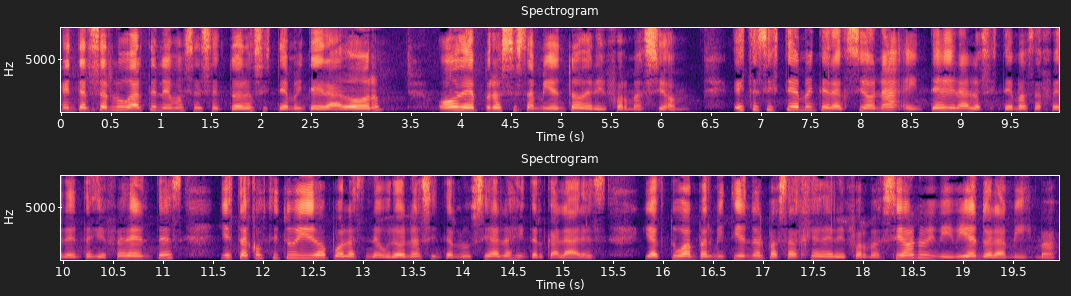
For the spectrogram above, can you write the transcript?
En tercer lugar tenemos el sector o sistema integrador o de procesamiento de la información. Este sistema interacciona e integra los sistemas aferentes y eferentes y está constituido por las neuronas internuciales intercalares y actúan permitiendo el pasaje de la información o inhibiendo la misma.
